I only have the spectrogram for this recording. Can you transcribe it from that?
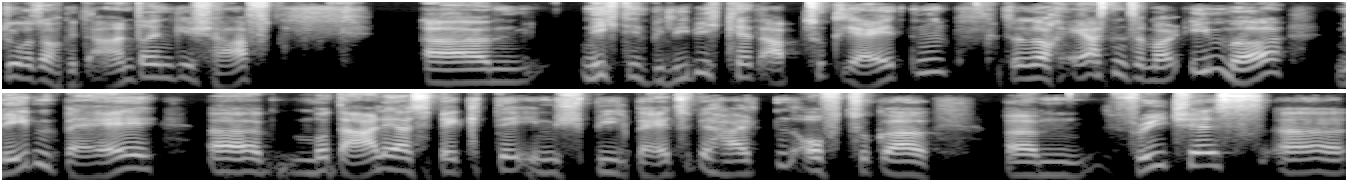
durchaus auch mit anderen geschafft, ähm, nicht in Beliebigkeit abzugleiten, sondern auch erstens einmal immer nebenbei äh, modale Aspekte im Spiel beizubehalten, oft sogar ähm, Free Jazz äh,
